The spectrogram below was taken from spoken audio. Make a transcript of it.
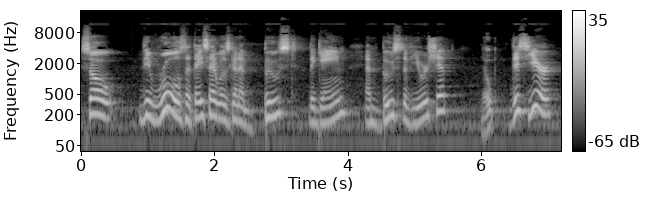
So the rules that they said was going to boost the game and boost the viewership, Nope. this year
